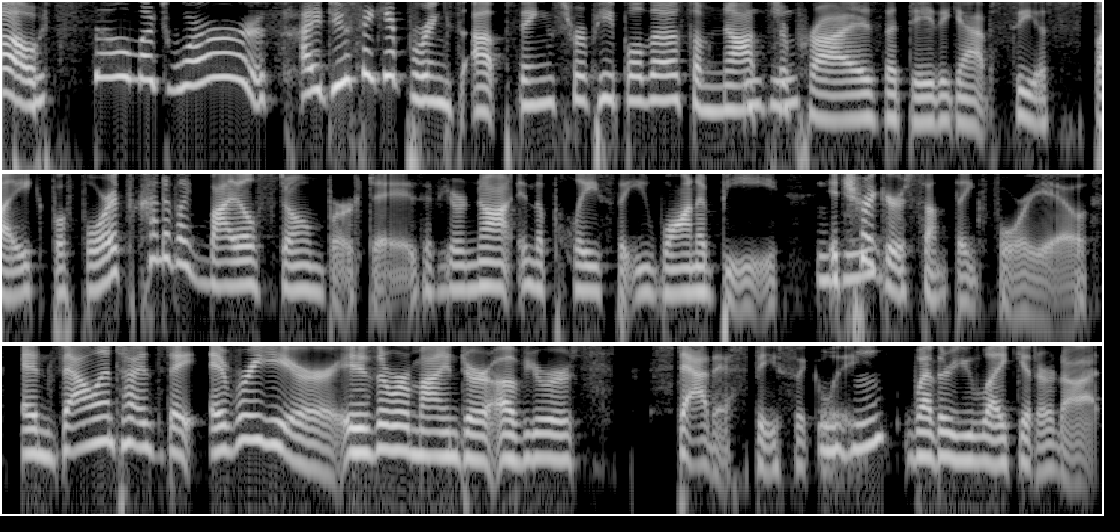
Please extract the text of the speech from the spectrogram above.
Oh, so much worse. I do think it brings up things for people though, so I'm not Mhm. surprised that dating apps see a spike before. It's kind of like milestone birthdays. If you're not in the place that you want to be, it Mhm. triggers something for you. And Valentine's Day every year is a reminder of your s- status basically, Mhm. whether you like it or not.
